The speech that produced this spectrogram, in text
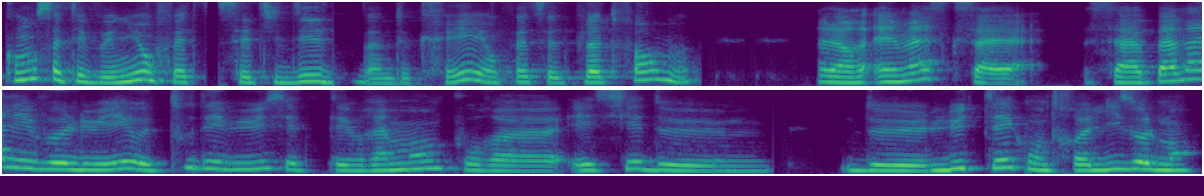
comment ça t'est venu, en fait, cette idée ben, de créer, en fait, cette plateforme? Alors, M-Mask, ça, ça a pas mal évolué. Au tout début, c'était vraiment pour euh, essayer de, de, lutter contre l'isolement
